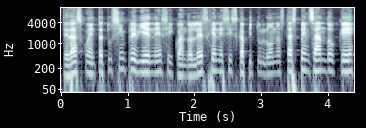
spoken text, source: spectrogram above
¿Te das cuenta? Tú siempre vienes y cuando lees Génesis capítulo 1 estás pensando que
